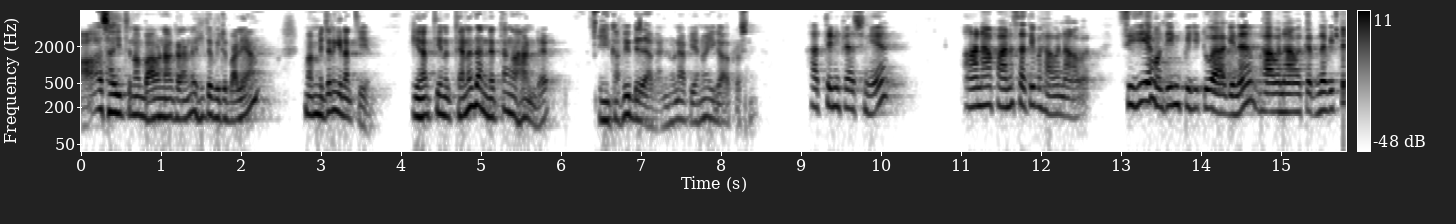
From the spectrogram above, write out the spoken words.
ආසහිතන භාවනා කරන්න හිත පිට ඵලයන් මම මෙතන ගෙනත් තියෙනවා. ගෙනත් තියෙන තැන දන්නේ නැත්නම් අහන්න ඒක අපි බෙදා ගන්න ඕනේ. අපි යනවා ඊගා ප්‍රශ්න. හත්වෙනි ප්‍රශ්නය ආනාපාන සති භාවනාව. සිහිය හොඳින් පිහිටුවාගෙන භාවනාව කරන විට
